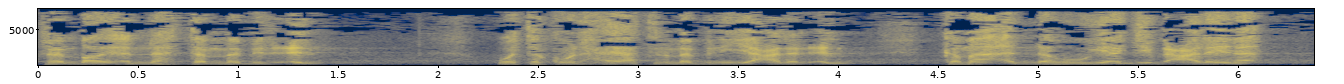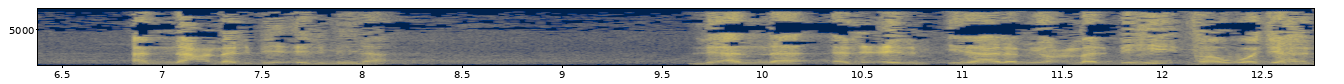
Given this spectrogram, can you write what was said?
فينبغي أن نهتم بالعلم وتكون حياتنا مبنية على العلم كما أنه يجب علينا أن نعمل بعلمنا. لأن العلم إذا لم يعمل به فهو جهل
